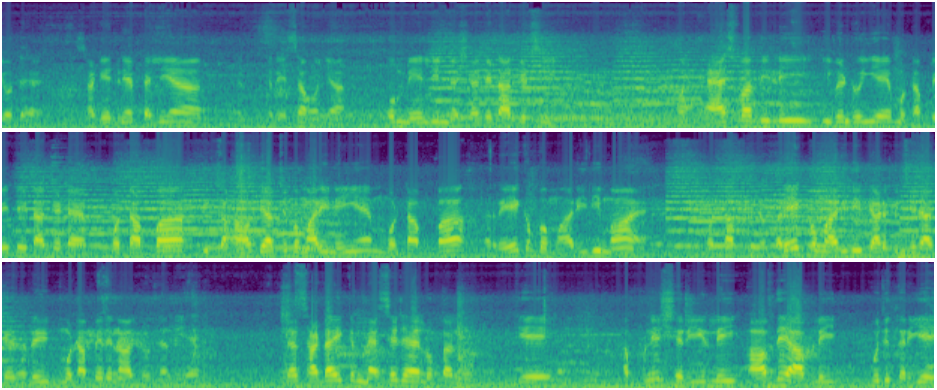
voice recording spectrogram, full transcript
ਯੁੱਧ ਹੈ। ਸਾਡੀਆਂ ਜਿਹੜੀਆਂ ਪਹਿਲੀਆਂ ਰੇਸਾਂ ਹੋਈਆਂ, ਉਹ ਮੇਨਲੀ ਨਸ਼ਿਆਂ ਤੇ ਟਾਰਗੇਟ ਸੀ। ਹੁਣ ਇਸ ਵਾਰ ਦੀ ਜਿਹੜੀ ਇਵੈਂਟ ਹੋਈ ਹੈ, ਮੋਟਾਪੇ ਤੇ ਟਾਰਗੇਟ ਹੈ। ਮੋਟਾਪਾ ਇੱਕ ਆਪਦੇ ਆਪ 'ਚ ਬਿਮਾਰੀ ਨਹੀਂ ਹੈ, ਮੋਟਾਪਾ ਹਰੇਕ ਬਿਮਾਰੀ ਦੀ ਮਾਂ ਹੈ। ਮੋਟਾਪੇ ਹਰੇਕ ਬਿਮਾਰੀ ਦੀ ਜੜ ਪਿੱਛੇ ਜਾ ਕੇ ਸਾਡੇ ਮੋਟਾਪੇ ਦੇ ਨਾਲ ਜੁੜ ਜਾਂਦੀ ਹੈ। ਤਾਂ ਸਾਡਾ ਇੱਕ ਮੈਸੇਜ ਹੈ ਲੋਕਾਂ ਨੂੰ ਕਿ ਆਪਣੇ ਸਰੀਰ ਲਈ, ਆਪਦੇ ਆਪ ਲਈ ਕੁਝ ਕਰੀਏ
